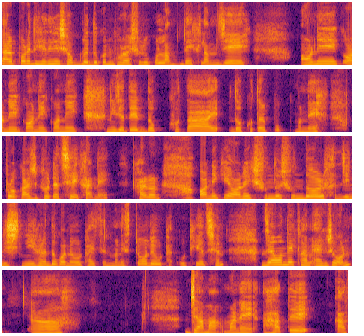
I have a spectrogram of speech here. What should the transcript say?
তারপরে ধীরে ধীরে সবগুলো দোকান ঘোরা শুরু করলাম, দেখলাম যে অনেক অনেক অনেক অনেক নিজেদের দক্ষতায়, দক্ষতার মানে প্রকাশ ঘটেছে এখানে। কারণ অনেকে অনেক সুন্দর সুন্দর জিনিস নিয়ে এখানে দোকানে উঠাইছেন মানে স্টলে উঠা, উঠিয়েছেন। যেমন দেখলাম একজন জামা মানে হাতে কাজ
